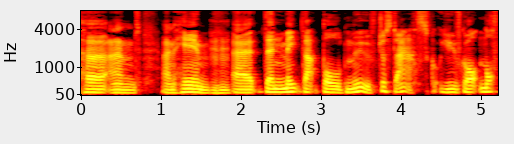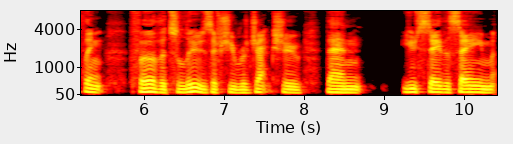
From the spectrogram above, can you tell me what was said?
her and, and him, uh, then make that bold move. Just ask. You've got nothing further to lose. If she rejects you, then you stay the same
